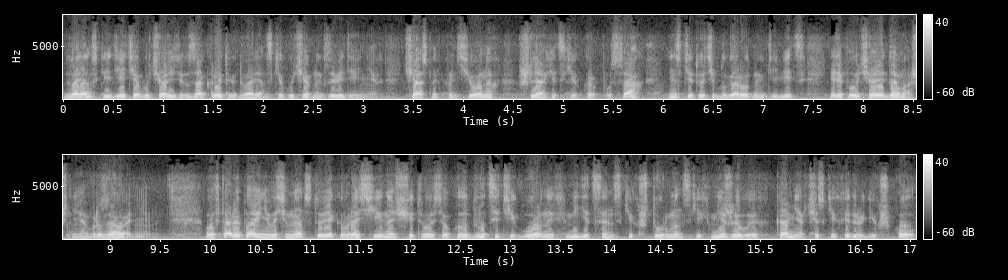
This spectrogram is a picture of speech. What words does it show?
Дворянские дети обучались в закрытых дворянских учебных заведениях, частных пансионах, шляхетских корпусах, институте благородных девиц или получали домашнее образование. Во второй половине XVIII века в России насчитывалось около 20 горных, медицинских, штурманских, межевых, коммерческих и других школ.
